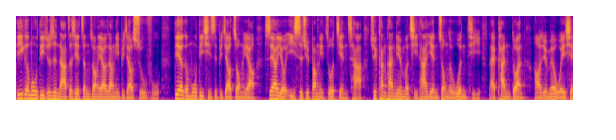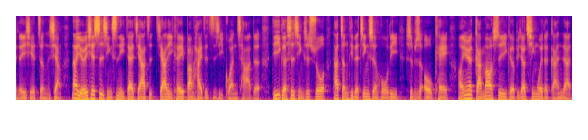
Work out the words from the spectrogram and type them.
第一个目的就是拿这些症状药让你比较舒服，第二个目的其实比较重要，是要由医师去帮你做检查，去看看你有没有其他严重的问题，来判断好有没有危险的一些征象。那有一些事情是你在家自家里可以帮孩子自己观察的。第一个事情是说他整体的精神活力是不是 OK 哦？因为感冒是一个比较轻微的感染，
